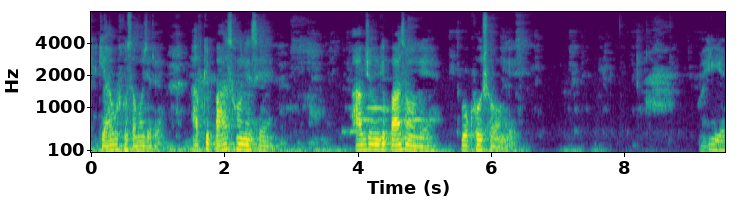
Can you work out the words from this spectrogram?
क्योंकि आप उसको समझ रहे हो। आपके पास होने से, आप जब उनके पास होंगे वो खुश होंगे। वही है।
